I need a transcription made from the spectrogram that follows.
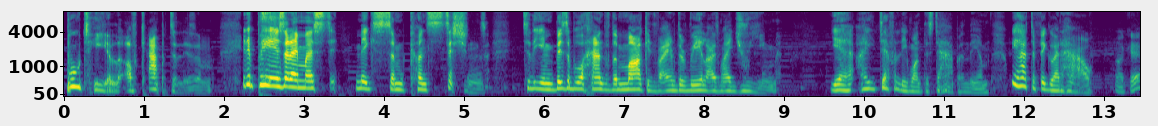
boot heel of capitalism. It appears that I must make some concessions to the invisible hand of the market if I am to realize my dream. Yeah, I definitely want this to happen, Liam. We have to figure out how. Okay.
